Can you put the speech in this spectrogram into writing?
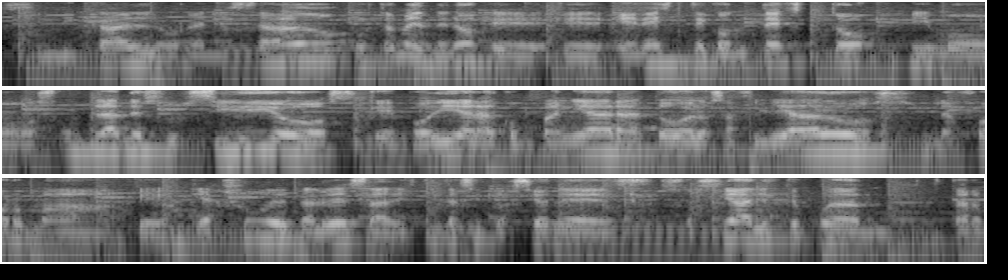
sindical organizado, justamente, ¿no? Que, en este contexto vimos un plan de subsidios que podían acompañar a todos los afiliados de una forma que, ayude tal vez a distintas situaciones sociales que puedan estar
